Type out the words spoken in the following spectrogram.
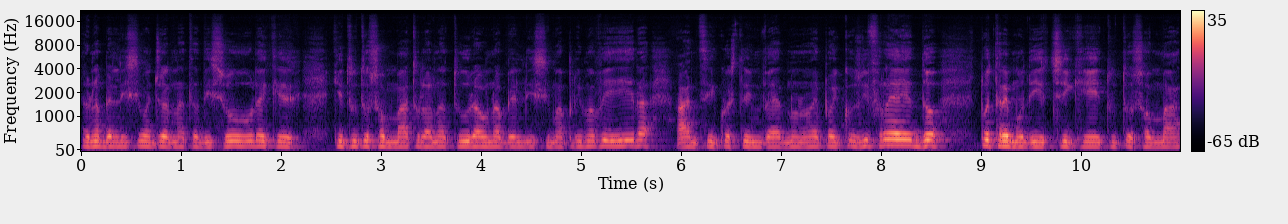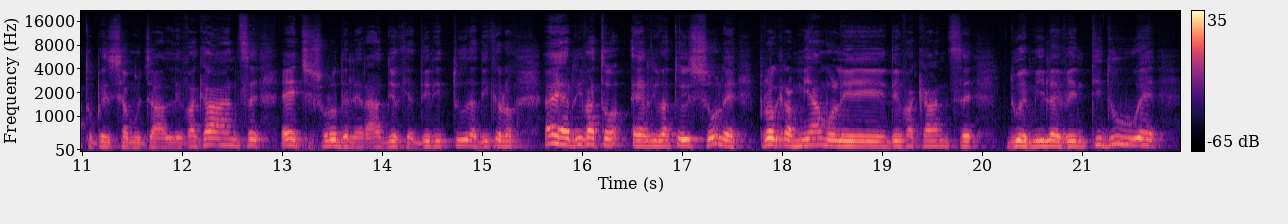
è una bellissima giornata di sole, che, che tutto sommato la natura ha una bellissima primavera, anzi in questo inverno non è poi così freddo, potremmo dirci che tutto sommato pensiamo già alle vacanze e ci sono delle radio che addirittura dicono eh, è arrivato, è arrivato il sole, programmiamo le, le vacanze 2022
